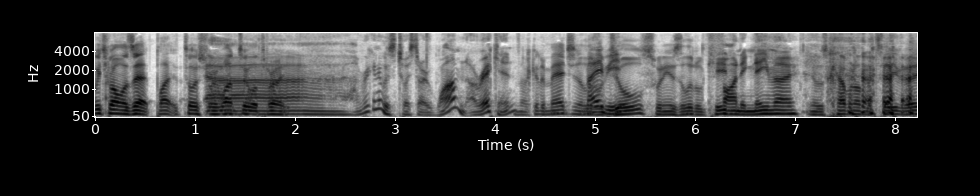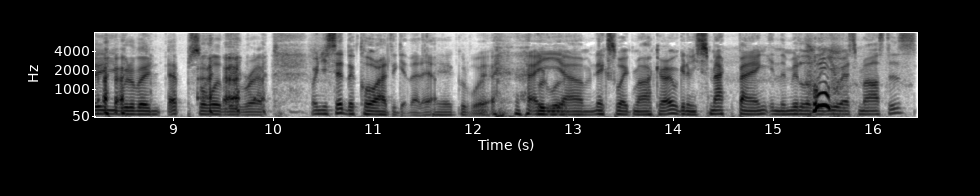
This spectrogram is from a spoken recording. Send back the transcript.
Which one was that? Play, Toy Story 1, 2 or 3? Uh, I reckon it was Toy Story 1, I reckon. I can imagine a maybe. little Jules when he was a little kid. Finding Nemo. It was coming on the TV. you would have been absolutely wrapped. When you said the claw, I had to get that out. Yeah, good work. Hey, Good work. um, next week, Marco, we're going to be smack bang in the middle of the US Masters.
